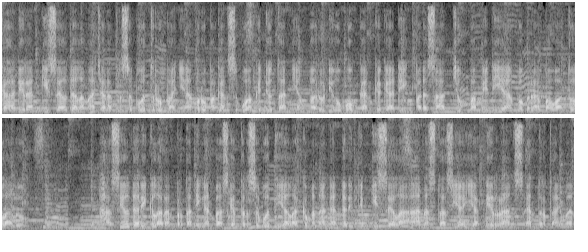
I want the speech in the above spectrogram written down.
Kehadiran Gisel dalam acara tersebut rupanya merupakan sebuah kejutan yang baru diumumkan ke Gading pada saat jumpa media beberapa waktu lalu. Hasil dari gelaran pertandingan basket tersebut ialah kemenangan dari tim Gisela Anastasia yakni Rans Entertainment.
